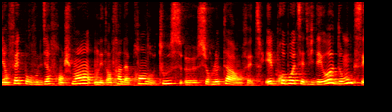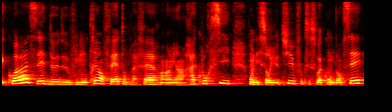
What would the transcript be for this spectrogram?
et en fait, pour vous le dire franchement, on est en train d'apprendre tous euh, sur le tas en fait. Et le propos de cette vidéo, donc, c'est quoi? C'est de, vous montrer en fait, on va faire un, raccourci. On est sur YouTube, il faut que ce soit condensé.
